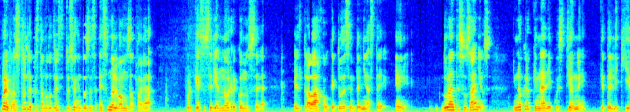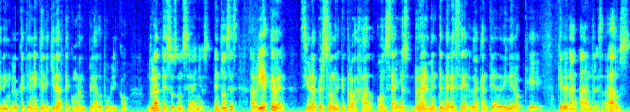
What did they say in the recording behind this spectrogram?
bueno, pero nosotros le prestamos a otra institución, entonces eso no le vamos a pagar. Porque eso sería no reconocer el trabajo que tú desempeñaste eh, durante esos años. Y no creo que nadie cuestione que te liquiden lo que tienen que liquidarte como empleado público durante esos 11 años. Entonces, habría que ver si una persona que ha trabajado 11 años realmente merece la cantidad de dinero que, que le dan a Andrés Arauz.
